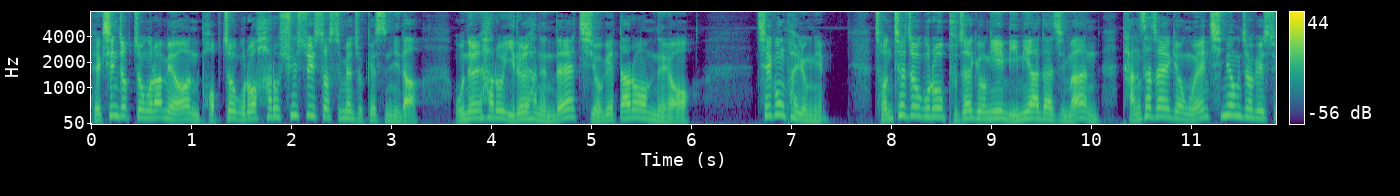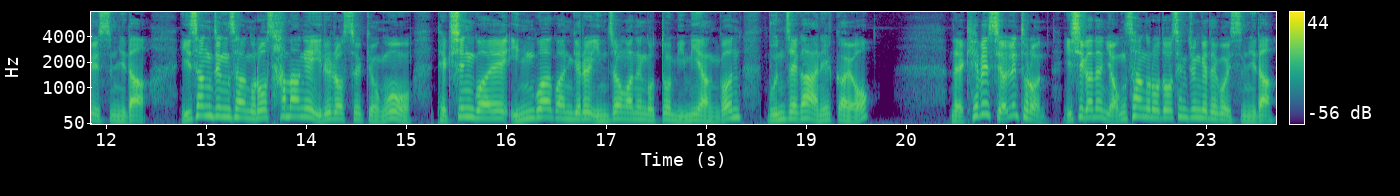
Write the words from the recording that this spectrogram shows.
백신 접종을 하면 법적으로 하루 쉴 수 있었으면 좋겠습니다. 오늘 하루 일을 하는데 지옥이 따로 없네요. 7086님, 전체적으로 부작용이 미미하다지만 당사자의 경우엔 치명적일 수 있습니다. 이상 증상으로 사망에 이르렀을 경우 백신과의 인과관계를 인정하는 것도 미미한 건 문제가 아닐까요? 네, KBS 열린 토론. 이 시간은 영상으로도 생중계되고 있습니다.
